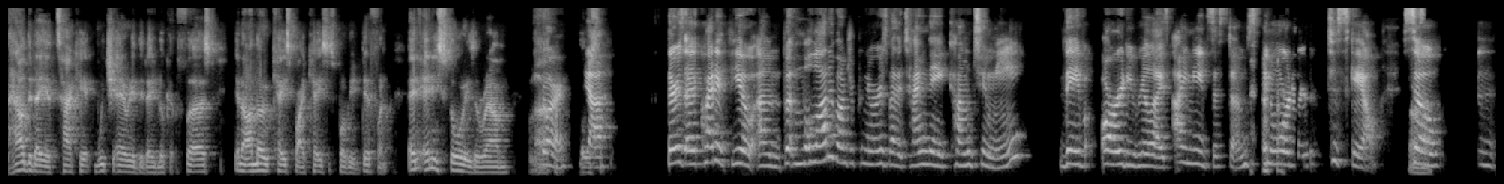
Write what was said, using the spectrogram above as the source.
how did they attack it? Which area did they look at first? You know, I know case by case is probably different. Any any stories around? Uh, sure. Yeah. There's a, quite a few, um, but a lot of entrepreneurs, by the time they come to me, they've already realized I need systems in order to scale. So uh-huh.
